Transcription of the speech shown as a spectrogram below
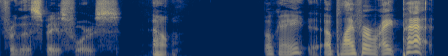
for the Space Force. Oh, okay. Apply for Wright-Pat.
